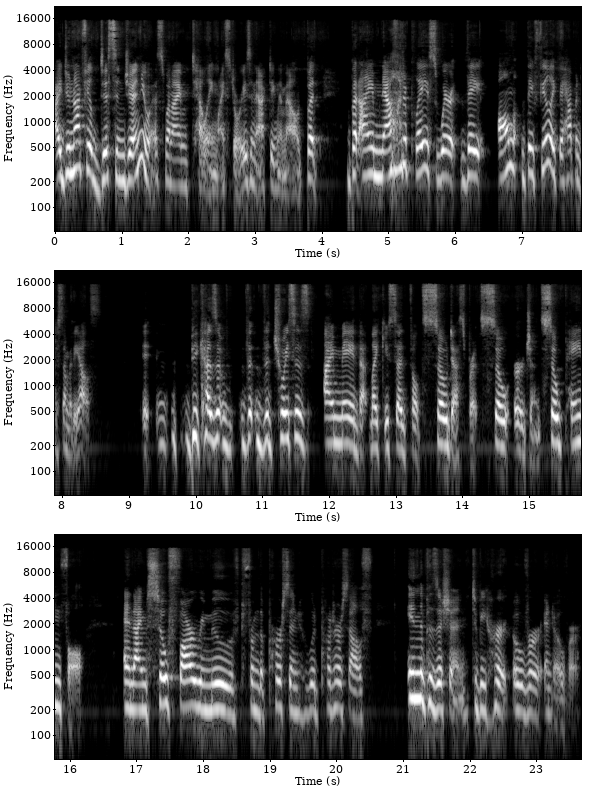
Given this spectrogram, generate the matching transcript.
I do not feel disingenuous when I'm telling my stories and acting them out. But but I am now at a place where they all they feel like they happen to somebody else it, because of the, the choices I made that, like you said, felt so desperate, so urgent, so painful. And I'm so far removed from the person who would put herself in the position to be hurt over and over.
